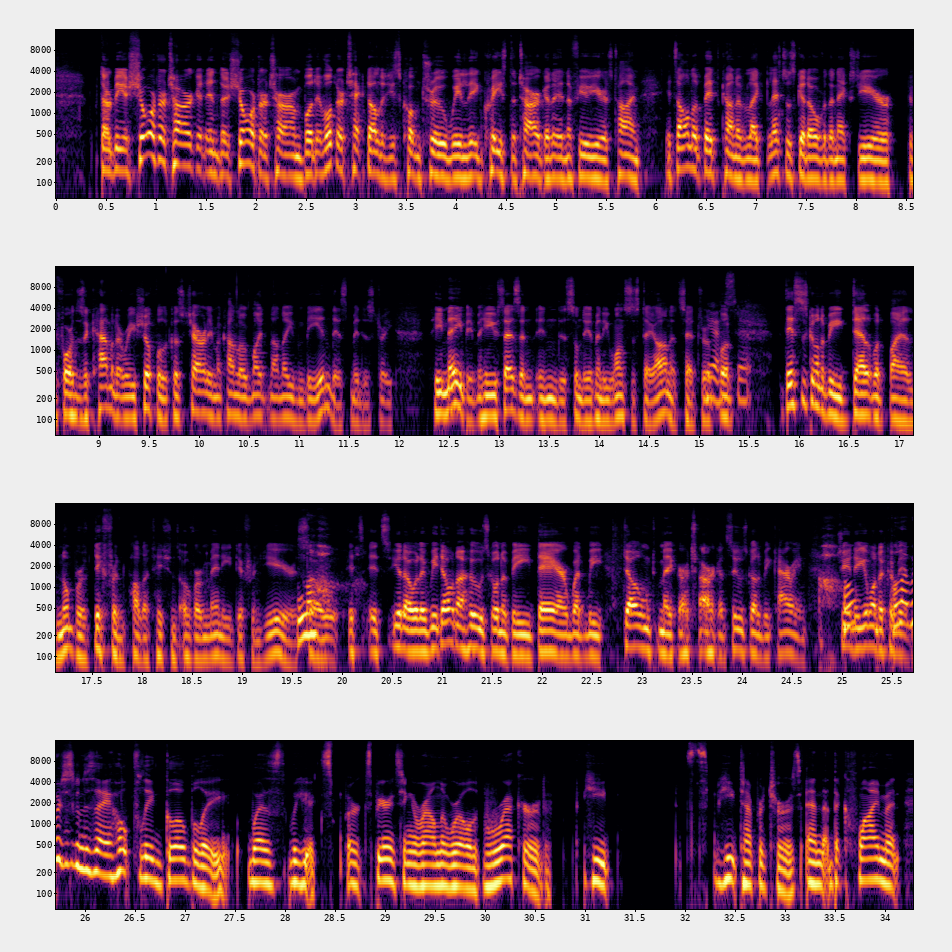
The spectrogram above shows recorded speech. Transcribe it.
there'll be a shorter target in the shorter term, but if other technologies come through, we'll increase the target in a few years' time. It's all a bit kind of like let's just get over the next year before there's a cabinet reshuffle because Charlie McConalogue might not even be in this ministry. He may be, but he says in, in the Sunday Admin he wants to stay on, etc. Yes, but yeah. this is going to be dealt with by a number of different politicians over many different years. So it's it's you know like we don't know who's going to be there when we don't make our targets. Who's going to be carrying? Oh, Gina, you want to come well, in? I was just going to say, hopefully, globally, as we ex- are experiencing around the world, record heat heat temperatures and the climate.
